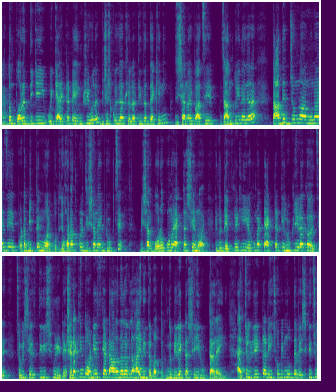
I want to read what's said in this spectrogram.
একদম পরের দিকেই ওই ক্যারেক্টারটা এন্ট্রি হলে, বিশেষ করে যারা ট্রেলার টিজার দেখেনি, জিশা নাইব আছে, জানতোই না যারা, তাদের জন্য আমার মনে হয় যে ওটা বিগ টাইম ওয়ার্ক করতে যে হঠাৎ করে জিশা নাইব ঢুকছে, বিশাল বড় কোনো একটা সে নয়, কিন্তু ডেফিনেটলি এরকম একটা অ্যাক্টারকে লুকিয়ে রাখা হয়েছে ছবি শেষ তিরিশ মিনিটে, সেটা কিন্তু অডিয়েন্সকে একটা আলাদা লেভেলে হাই দিতে পারতো, কিন্তু ডিরেক্টর সেই রুটটা নেয়নি। অ্যাকচুয়ালি ডিরেক্টর এই ছবির মধ্যে বেশ কিছু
